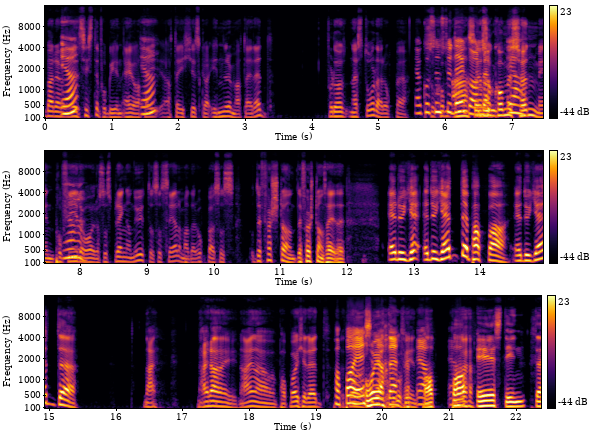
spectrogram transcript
bare, Ja. den siste fobien er jo at, Ja. jeg, at jeg ikke skal innrømme at jeg er redd. For da, når jeg står der oppe Ja, så kom- det Ah, så ja, så kommer Ja. sønnen min på fire Ja. år, og så sprenger han ut, og så ser han meg der oppe. Og, så, og det, første han, det første han sier, er er du gjedde, pappa? Er du gjedde? Nei. Nei, nei, nei, nei, pappa er ikke redd. Pappa er ikke redd. Oh, ja. Ja. Pappa er stinte.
